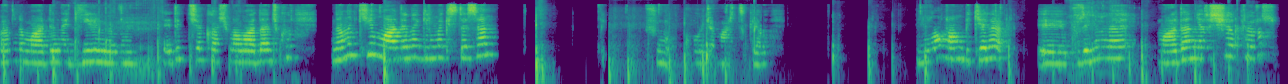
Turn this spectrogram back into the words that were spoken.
Ben de madene girmiyorum dedikçe karşıma maden çıkıyor. İnanın ki madene girmek istesem şunu koyacağım artık ya. Bulamam. Bir kere e, kuzenimle maden yarışı yapıyoruz.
